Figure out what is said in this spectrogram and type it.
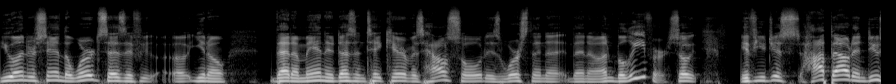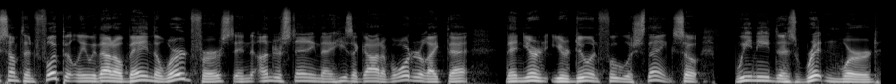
you understand the word says if you uh, you know that a man who doesn't take care of his household is worse than a than an unbeliever. So if you just hop out and do something flippantly without obeying the word first and understanding that he's a God of order like that, then you're you're doing foolish things. So we need his written word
